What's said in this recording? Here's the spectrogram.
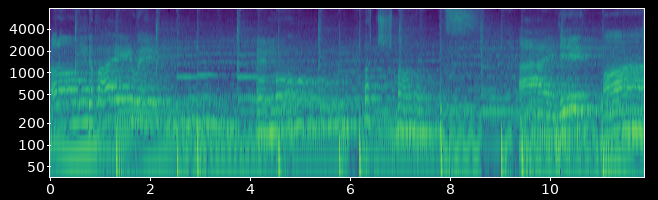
along the byway, and more, much more. I did it my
